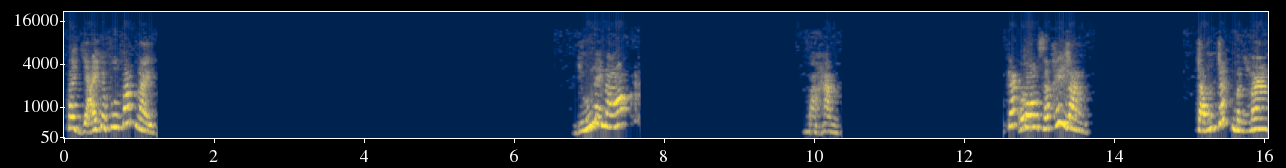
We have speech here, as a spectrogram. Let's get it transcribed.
Ta dạy cho phương pháp này. Giữ lấy nó. Mà hành. Các con sẽ thấy rằng, trọng trách mình mang.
